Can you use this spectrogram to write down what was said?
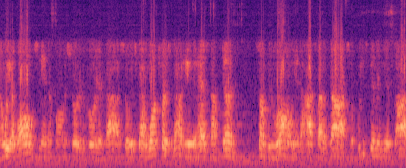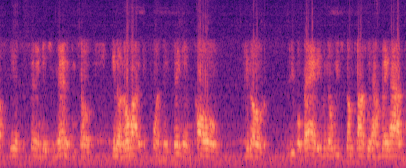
and we have all sinned and fallen short of the glory of God. So it's not one person out here that has not done something wrong in the eyesight of God. So if we sin against God, have to sin against humanity. So, you know, nobody can point their finger and call, you know, people bad, even though we sometimes we have may have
